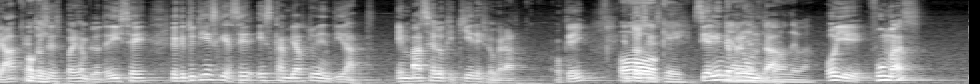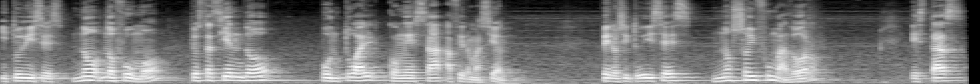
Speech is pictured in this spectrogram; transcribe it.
¿Ya? Entonces, por ejemplo, te dice: Lo que tú tienes que hacer es cambiar tu identidad en base a lo que quieres lograr. ¿Ok? Entonces, Ok, si alguien te ya- pregunta, oye, ¿fumas? Y tú dices, no, no fumo, tú estás siendo puntual con esa afirmación. Pero si tú dices, no soy fumador, estás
